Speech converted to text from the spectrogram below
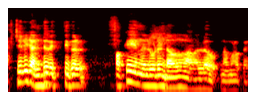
ആക്ച്വലി രണ്ട് വ്യക്തികൾ ഫക്ക് ചെയ്യുന്നതിലൂടെ ഉണ്ടാവുന്നതാണല്ലോ നമ്മളൊക്കെ.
